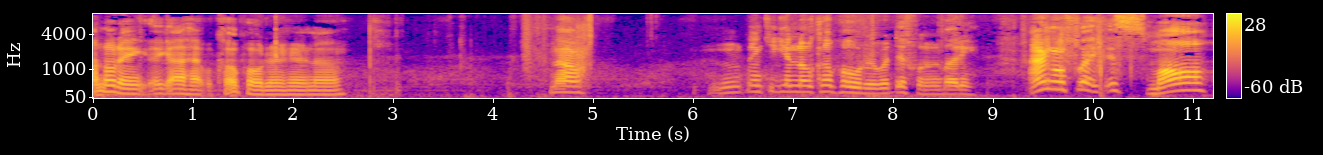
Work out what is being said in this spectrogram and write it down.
I know they they gotta have a cup holder in here now. No. I don't think you get no cup holder with this one, buddy. I ain't gonna flex. It's small.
